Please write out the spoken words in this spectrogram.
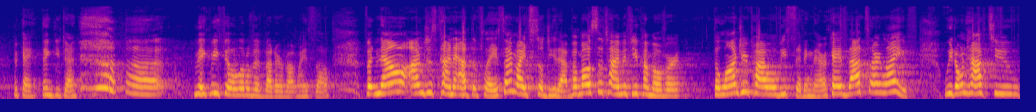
okay, thank you, Jen. Uh, make me feel a little bit better about myself. But now I'm just kind of at the place. I might still do that. But most of the time, if you come over, the laundry pile will be sitting there, okay? That's our life. We don't have to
